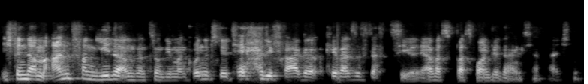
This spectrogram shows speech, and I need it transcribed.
ich finde, am Anfang jeder Organisation, die man gründet, steht ja immer die Frage, okay, was ist das Ziel? Ja, was, was wollen wir denn eigentlich erreichen?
